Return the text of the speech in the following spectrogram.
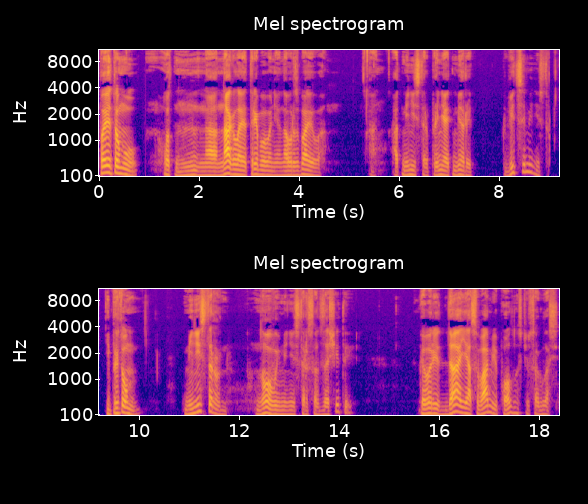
Поэтому вот на наглое требование Наурзбаева от министра принять меры к вице-министру, и при том министр, новый министр соцзащиты, говорит, да, я с вами полностью согласен.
